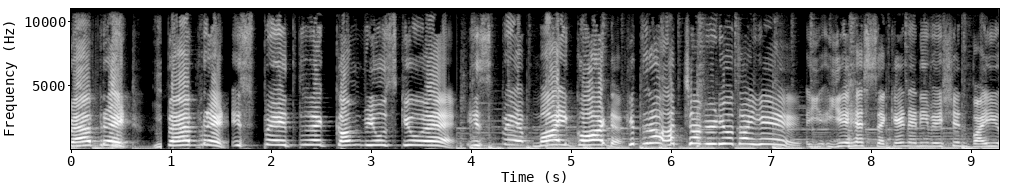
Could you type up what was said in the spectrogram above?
फेवरेट फेवरेट इस पे इतने कम व्यूज़ क्यों माय गॉड कितना अच्छा वीडियो था ये ये, है second animation by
